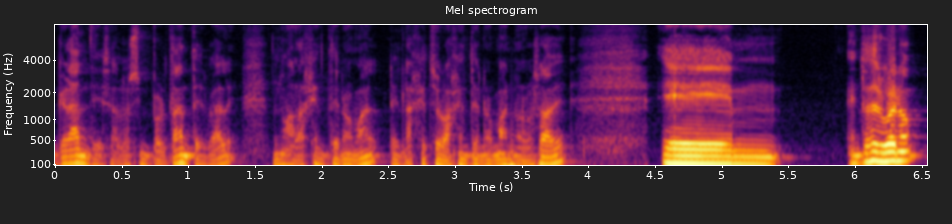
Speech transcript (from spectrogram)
grandes, a los importantes, ¿vale? No a la gente normal, la gente, la gente normal no lo sabe. Em, entonces, bueno,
